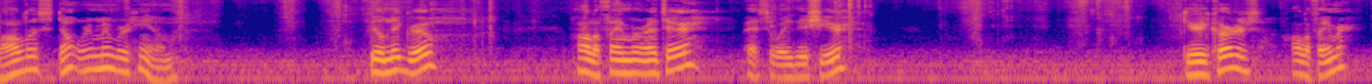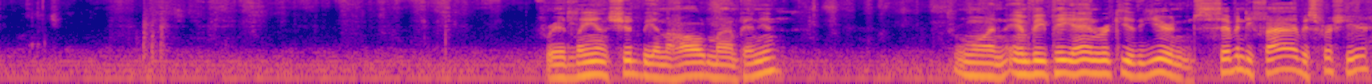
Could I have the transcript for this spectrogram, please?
Lawless, don't remember him. Phil Niekro, Hall of Famer right there. Passed away this year. Gary Carter's Hall of Famer. Fred Lynn should be in the Hall, in my opinion. Won MVP and Rookie of the Year in 75, his first year.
